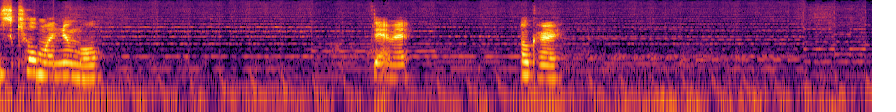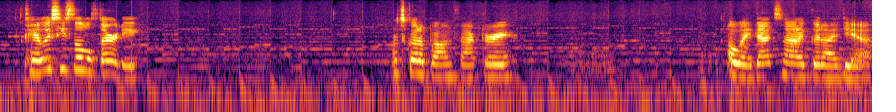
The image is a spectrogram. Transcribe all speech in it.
just killed my Numel. Damn it. Okay. Okay, at least he's level 30. Let's go to Bomb Factory. Oh wait, that's not a good idea.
